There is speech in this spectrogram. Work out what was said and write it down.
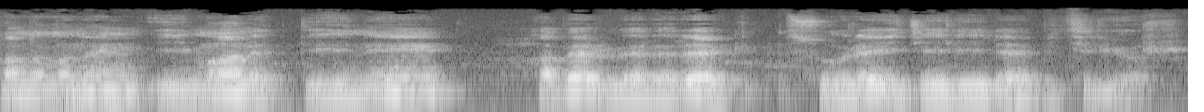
hanımının iman ettiğini haber vererek Sure-i Celil'e bitiriyor.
